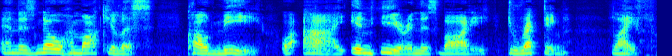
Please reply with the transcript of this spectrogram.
and there's no homunculus called me or I in here in this body directing life.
